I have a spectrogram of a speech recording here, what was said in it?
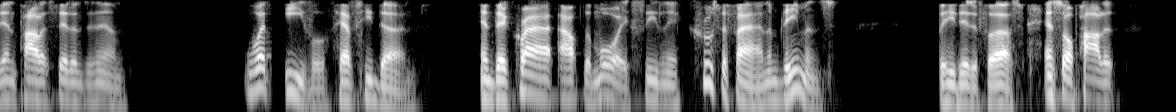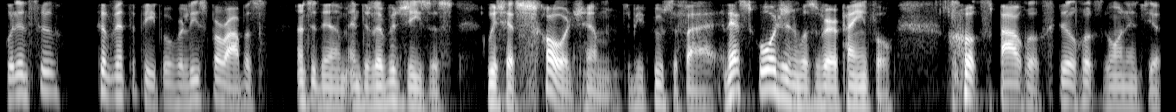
Then Pilate said unto them, What evil hath he done? And they cried out the more exceedingly, crucifying them demons. But he did it for us. And so Pilate went in to convince the people, released Barabbas unto them, and delivered Jesus, which had scourged him to be crucified. And that scourging was very painful. Hooks, bow hooks, steel hooks going into your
